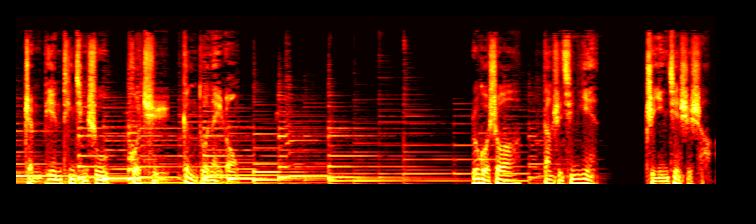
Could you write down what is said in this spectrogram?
“枕边听情书”，获取更多内容。如果说当时经验只因见识少，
